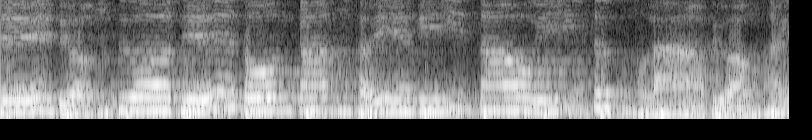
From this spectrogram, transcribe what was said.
thế đường thưa thế tôn các thấy nghĩ sao ý thức là thường hay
